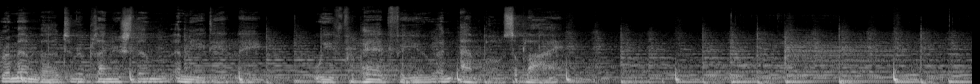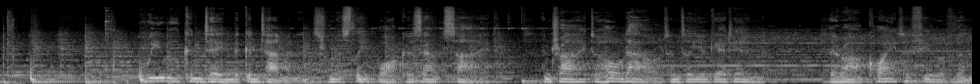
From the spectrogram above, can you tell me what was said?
remember to replenish them immediately. We've prepared for you an ample supply. We will contain the contaminants from the sleepwalkers outside and try to hold out until you get in. There are quite a few of them.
